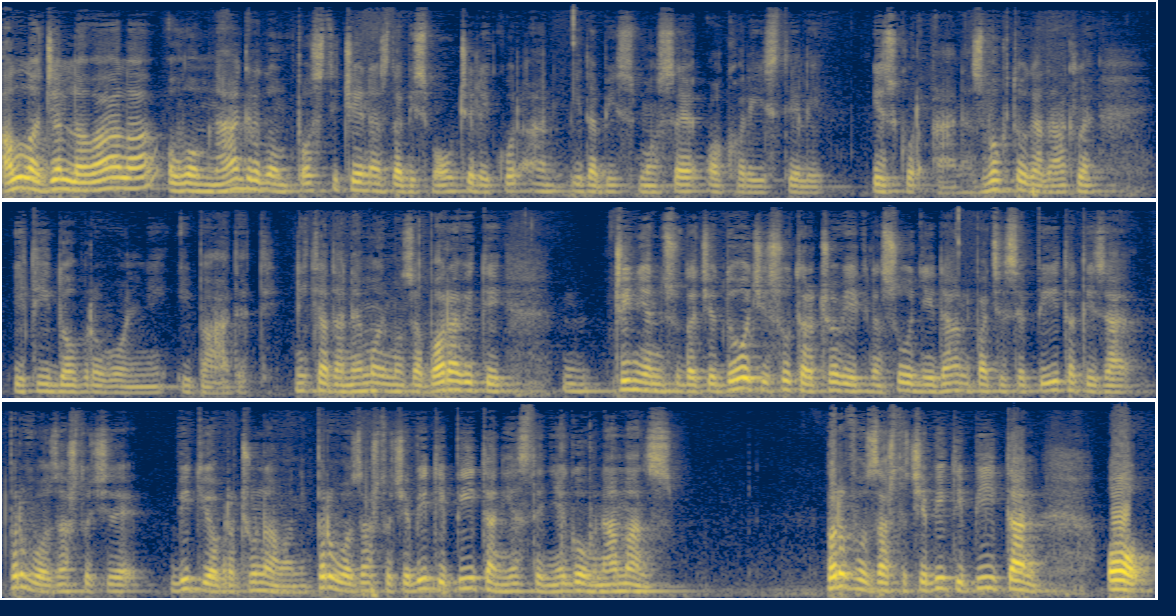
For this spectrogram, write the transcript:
Allah dželavala ovom nagradom postiče nas da bismo učili Kur'an i da bismo se okoristili iz Kur'ana. Zbog toga, dakle, i ti dobrovoljni ibadeti. Nikada nemojmo zaboraviti činjenicu da će doći sutra čovjek na sudnji dan pa će se pitati za prvo zašto će biti obračunavani, prvo zašto će biti pitan jeste njegov namaz. Prvo zašto će biti pitan o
